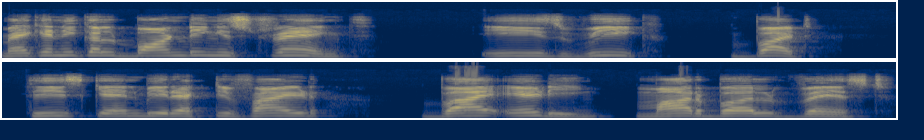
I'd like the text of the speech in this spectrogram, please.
mechanical bonding strength is weak but this can be rectified by adding marble waste.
